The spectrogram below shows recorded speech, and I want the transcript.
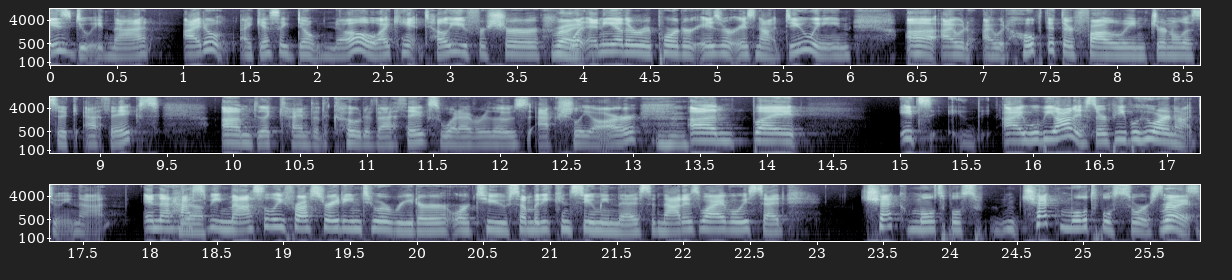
is doing that, I don't I guess I don't know. I can't tell you for sure Right. what any other reporter is or is not doing. Uh, I would I would hope that they're following journalistic ethics, um, the kind of the code of ethics, whatever those actually are. Um, but it's I will be honest, there are people who are not doing that. And that has Yeah. to be massively frustrating to a reader or to somebody consuming this. And that is why I've always said check multiple check multiple sources. Right.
